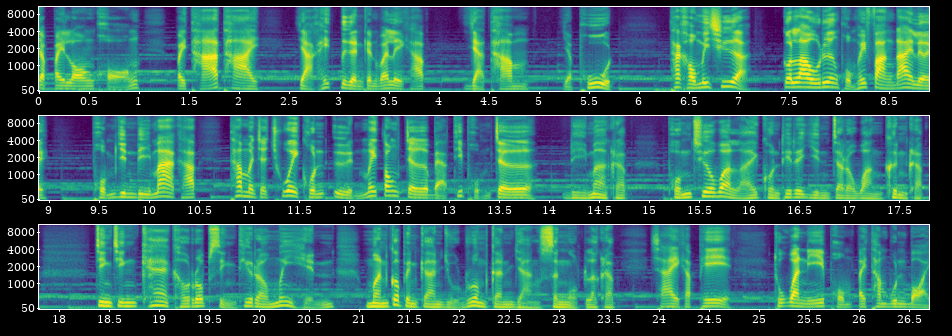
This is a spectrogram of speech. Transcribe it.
จะไปลองของ ไปท้าทาย อยากให้เตือนกันไว้เลยครับ อย่าทำอย่าพูด ถ้าเขาไม่เชื่อ ก็เล่าเรื่องผมให้ฟังได้เลย ผมยินดีมากครับ ถ้ามันจะช่วยคนอื่นไม่ต้องเจอแบบที่ผมเจอ ดีมากครับ ผมเชื่อว่าหลายคนที่ได้ยินจะระวังขึ้นครับ จริงๆ แค่เคารพสิ่งที่เราไม่เห็น มันก็เป็นการอยู่ร่วมกันอย่างสงบแล้วครับ ใช่ครับพี่ ทุกวันนี้ผมไปทำบุญบ่อย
